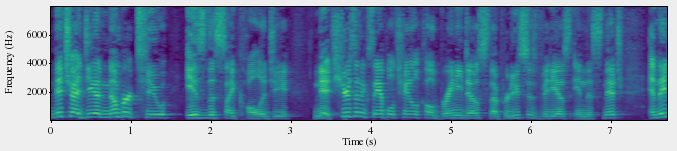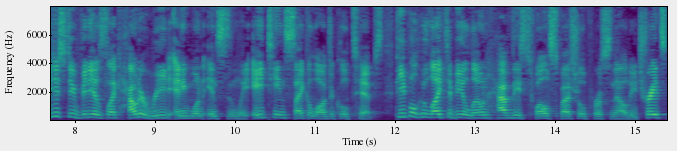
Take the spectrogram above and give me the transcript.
Niche idea number two is the psychology niche. Here's an example channel called Brainy Dose that produces videos in this niche, and they just do videos like how to read anyone instantly, 18 psychological tips. People who like to be alone have these 12 special personality traits,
